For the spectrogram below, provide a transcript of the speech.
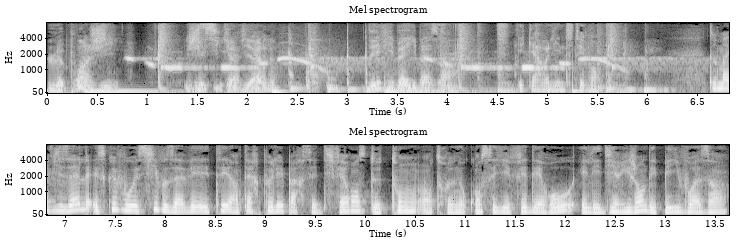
Le Point J, Jessica Vial, Davy Bailly-Bazin et Caroline Stévan. Thomas Wiesel, est-ce que vous aussi vous avez été interpellé par cette différence de ton entre nos conseillers fédéraux et les dirigeants des pays voisins?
